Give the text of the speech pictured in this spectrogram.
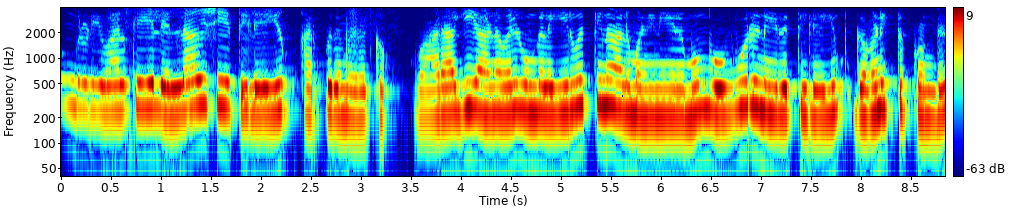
உங்களுடைய வாழ்க்கையில் எல்லா விஷயத்திலேயும் அற்புதம் நடக்கும். வாராகியானவள் உங்களை இருபத்தி நாலு மணி நேரமும் ஒவ்வொரு நேரத்திலேயும் கவனித்து கொண்டு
